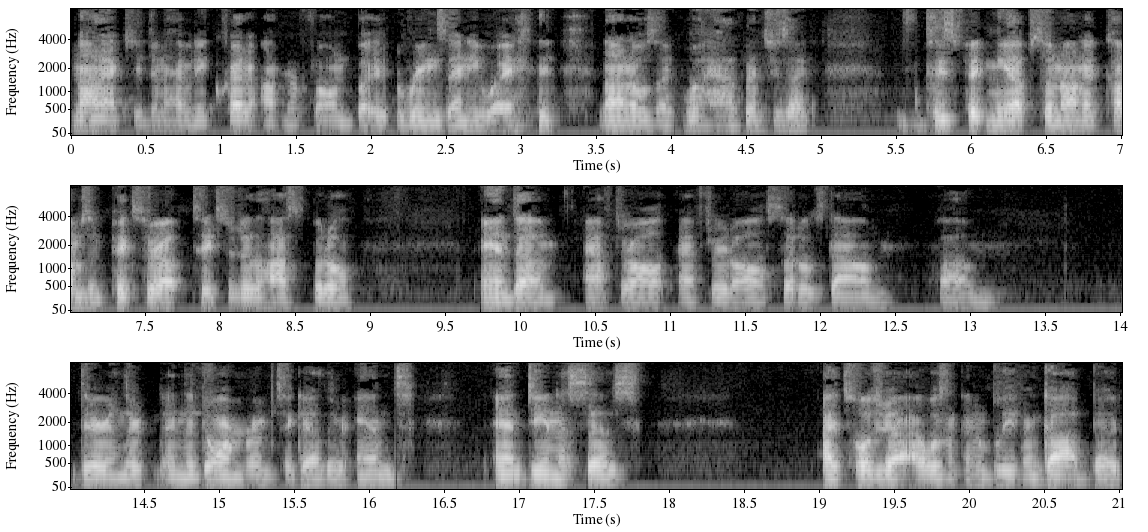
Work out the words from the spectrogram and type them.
Nana actually didn't have any credit on her phone, but it rings anyway. Nana was like, "What happened?" She's like, "Please pick me up." So Nana comes and picks her up, takes her to the hospital, and um, after all, after it all settles down. Um, they're in their in the dorm room together and and Dina says I told you I wasn't going to believe in God but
